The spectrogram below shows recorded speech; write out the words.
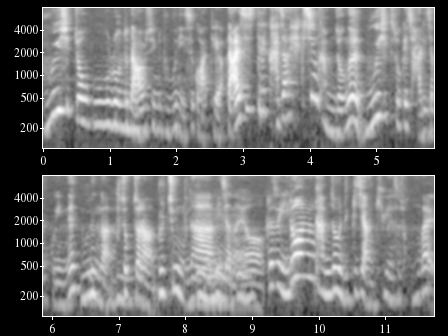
무의식적으로도 음. 나올 수 있는 부분이 있을 것 같아요. 나르시스트의 가장 핵심 감정은 무의식 속에 자리 잡고 있는 무능감, 부적절함, 불충분함이잖아요. 그래서 이런 감정을 느끼지 않기 위해서 정말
